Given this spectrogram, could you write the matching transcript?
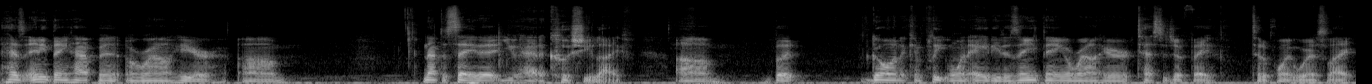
has anything happened around here? Um, not to say that you had a cushy life, um, but going a complete 180. Does anything around here tested your faith to the point where it's like,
